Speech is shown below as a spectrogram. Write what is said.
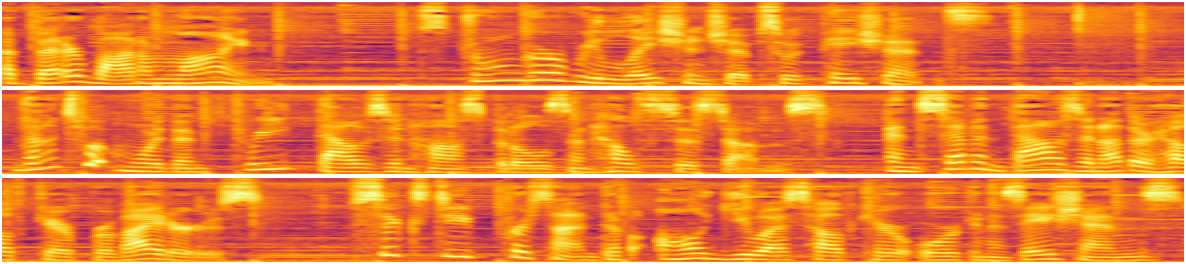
a better bottom line, stronger relationships with patients. That's what more than 3,000 hospitals and health systems and 7,000 other healthcare providers 60% of all U.S. healthcare organizations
